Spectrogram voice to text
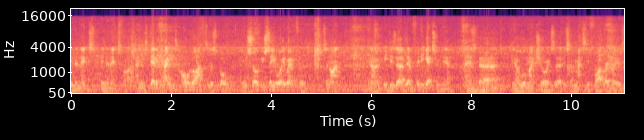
in the next in the next fight. And he's dedicated his whole life to the sport. And you saw, you see what he went through tonight. You know, he deserves everything he gets from here, and uh, you know, we'll make sure it's a it's a massive fight wherever it is.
